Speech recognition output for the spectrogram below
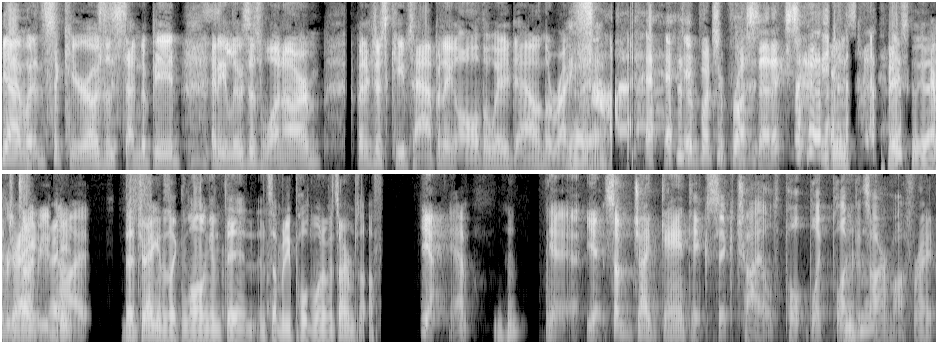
yeah, when Sekiro is a centipede and he loses one arm, but it just keeps happening all the way down the right Yeah, yeah. side. There's a bunch of prosthetics. I mean, it's basically that Every time dragon, you right? die. That dragon is like long and thin, and somebody pulled one of its arms off. yeah, Yep. yeah, yeah, yeah. Some gigantic sick child pull, like plucked its arm off, right?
